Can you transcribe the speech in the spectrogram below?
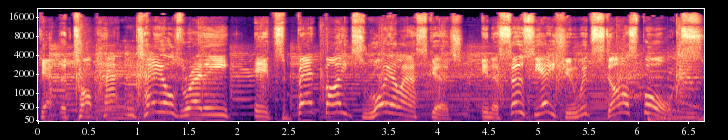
Get the top hat and tails ready. It's Bet Bites Royal Ascot in association with Star Sports.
